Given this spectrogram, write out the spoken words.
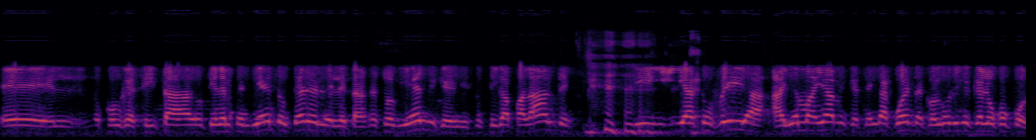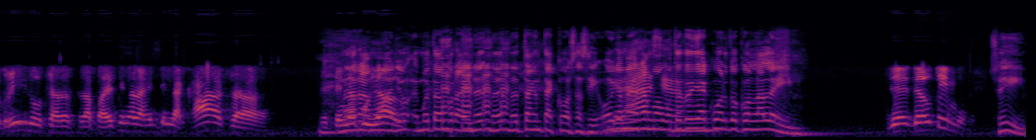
eh, los congresistas lo tienen pendiente, ustedes le, están resolviendo y que eso siga para adelante. Y, a Sofía, allá en Miami, que tenga cuenta que oigo dice que los cocodrilos o sea, se le aparecen a la gente en la casa. Que tenga cuidado. hemos estado por ahí, no, no, no tantas cosas así. Oye, Ramón, ¿usted está de acuerdo con la ley? ¿De, ¿Del autismo? Sí.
